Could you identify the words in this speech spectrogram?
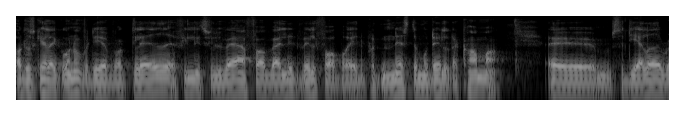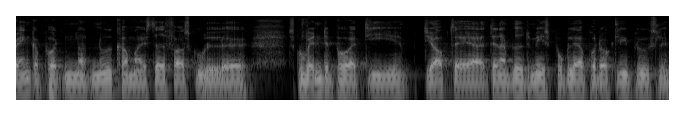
Og du skal heller ikke undervurdere, hvor glade affiliates vil være for at være lidt velforberedte på den næste model, der kommer. Øh, så de allerede ranker på den, når den udkommer, i stedet for at skulle, øh, skulle vente på, at de, de opdager, at den er blevet det mest populære produkt lige pludselig.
